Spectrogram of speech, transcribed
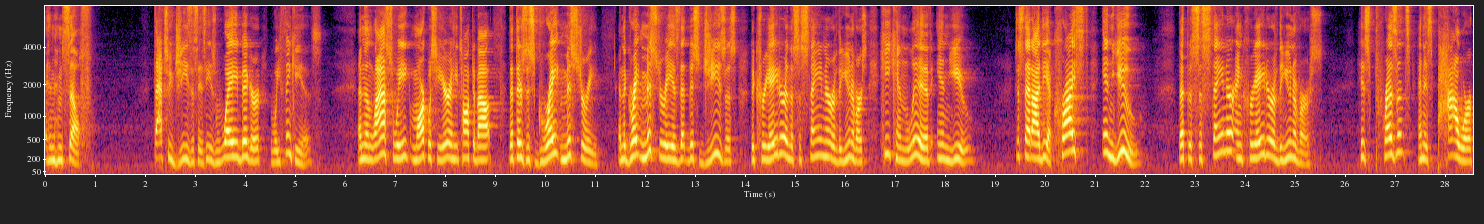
himself. That's who Jesus is. He's way bigger than we think he is. And then last week, Mark was here and he talked about that there's this great mystery. And the great mystery is that this Jesus, the creator and the sustainer of the universe, he can live in you. Just that idea Christ in you, that the sustainer and creator of the universe, his presence and his power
